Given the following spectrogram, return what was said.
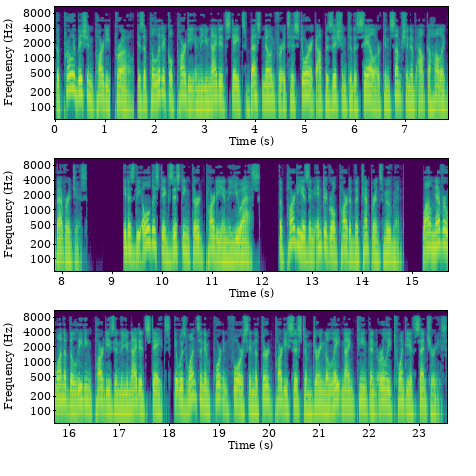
The Prohibition Party Pro is a political party in the United States best known for its historic opposition to the sale or consumption of alcoholic beverages. It is the oldest existing third party in the U.S. The party is an integral part of the temperance movement. While never one of the leading parties in the United States, it was once an important force in the third-party system during the late 19th and early 20th centuries.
